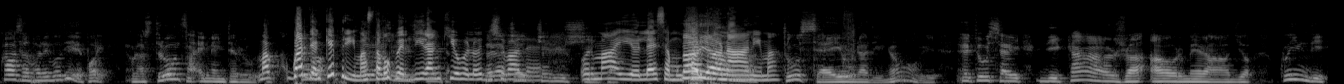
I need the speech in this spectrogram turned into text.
cosa volevo dire, poi è una stronza e mi ha interrotto. Ma guardi, Però- anche prima stavo per dire riuscita, anch'io, ve lo però diceva lei. Ormai io e lei siamo un corpo un'anima. Tu sei una di noi e tu sei di casa a Orme Radio, quindi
